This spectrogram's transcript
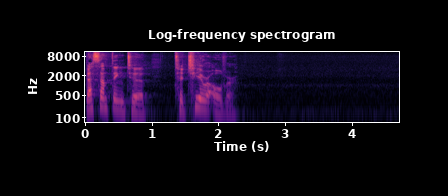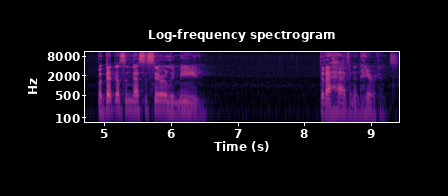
That's something to, to cheer over. But that doesn't necessarily mean that I have an inheritance.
